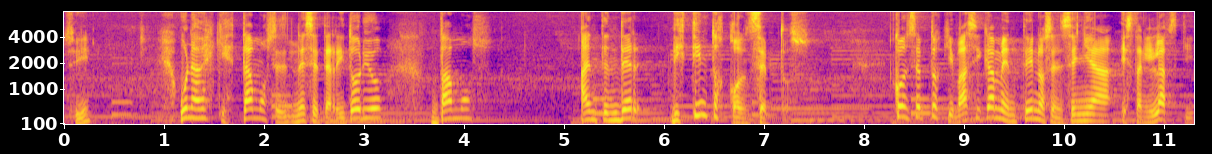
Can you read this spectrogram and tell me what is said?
¿sí? Una vez que estamos en ese territorio, vamos a entender distintos conceptos. Conceptos que básicamente nos enseña Stanislavski.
